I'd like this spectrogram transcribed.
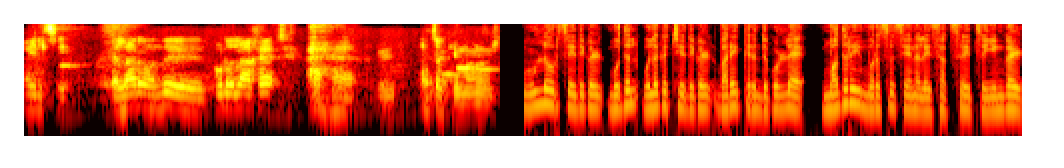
மகிழ்ச்சி எல்லாரும் வந்து கூடுதலாக. உள்ளூர் செய்திகள் முதல் உலகச் செய்திகள் வரை தெரிந்து கொள்ள மதுரை முரசு சேனலை சப்ஸ்கிரைப் செய்யுங்கள்.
